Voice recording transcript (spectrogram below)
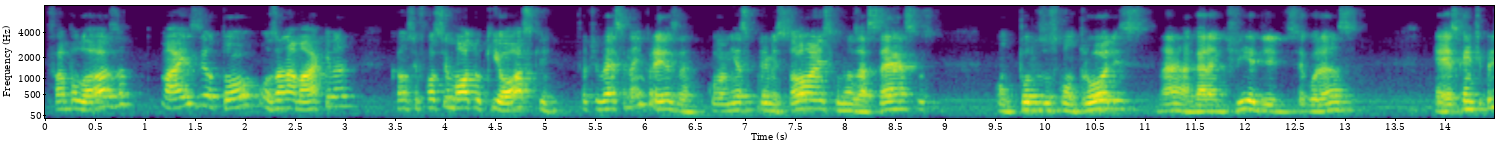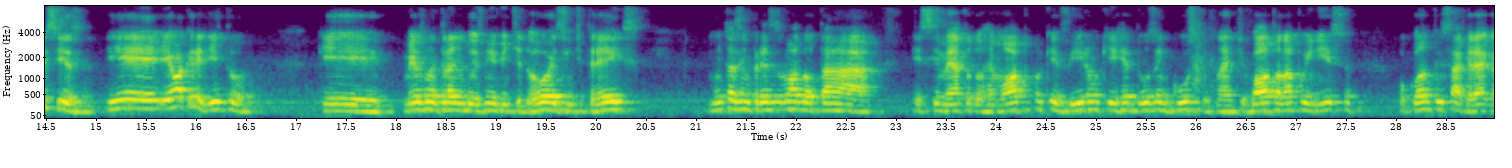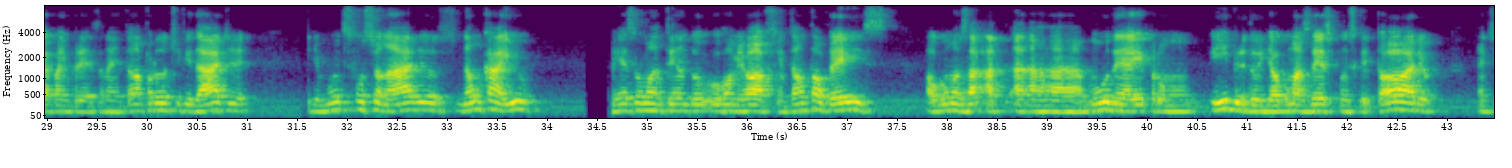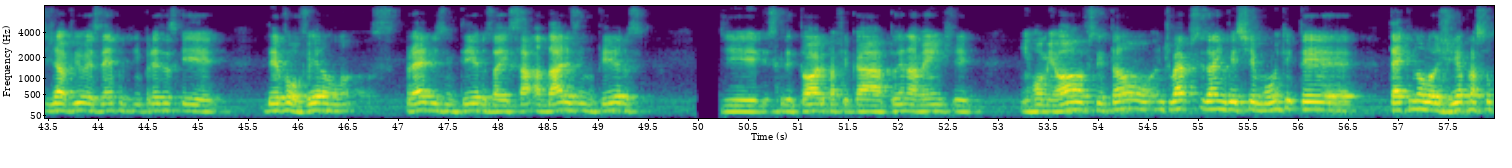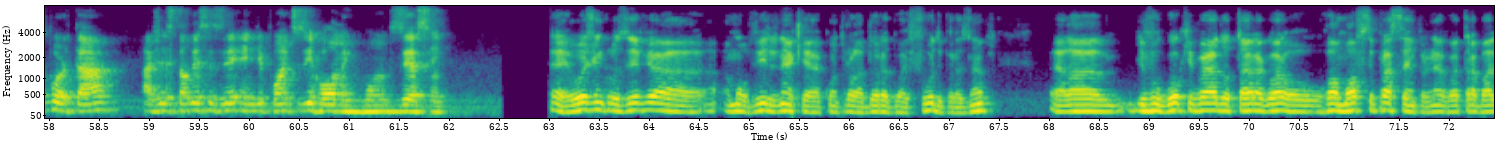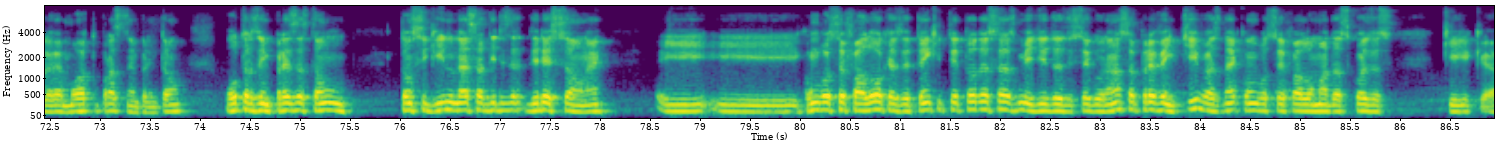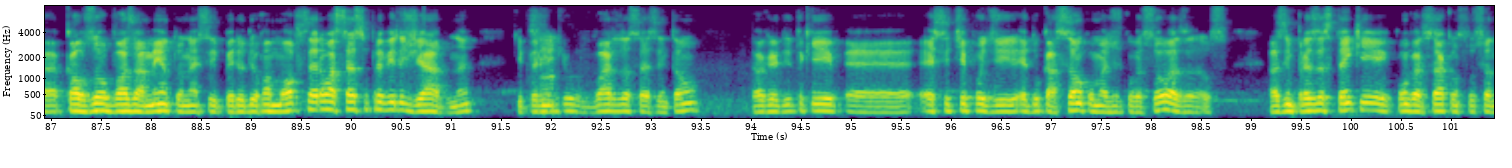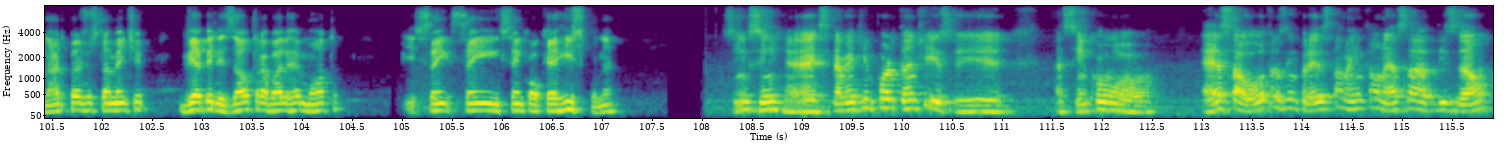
fabulosa, mas eu estou usando a máquina como se fosse o modo quiosque se eu tivesse na empresa, com as minhas permissões, com meus acessos, com todos os controles, né, a garantia de, de segurança. É isso que a gente precisa. E eu acredito que, mesmo entrando em 2022, 2023, muitas empresas vão adotar esse método remoto porque viram que reduzem custos. Né? A gente volta lá para o início, o quanto isso agrega para a empresa. Né? Então, a produtividade de muitos funcionários não caiu, mesmo mantendo o home office. Então, talvez algumas a, a, a, mudem aí para um híbrido e algumas vezes para um escritório. A gente já viu exemplos de empresas que devolveram prédios inteiros, aí, andares inteiros de, de escritório para ficar plenamente em home office. Então, a gente vai precisar investir muito e ter tecnologia para suportar a gestão desses endpoints de home, vamos dizer assim. É, hoje, inclusive, a, a Movile, né, que é a controladora do iFood, por exemplo, ela divulgou que vai adotar agora o home office para sempre, né? Vai trabalho remoto para sempre. Então, outras empresas estão estão seguindo nessa direção, né? E, e, como você falou, quer dizer, tem que ter todas essas medidas de segurança preventivas, né? Como você falou, uma das coisas que, uh, causou vazamento nesse período de home office era o acesso privilegiado, né? Que permitiu Sim. vários acessos. Então, eu acredito que é, esse tipo de educação, como a gente conversou, as, as empresas têm que conversar com os funcionários para justamente viabilizar o trabalho remoto e sem, sem, sem qualquer risco, né? Sim, sim, é extremamente importante isso. E assim como essa, outras empresas também estão nessa visão,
